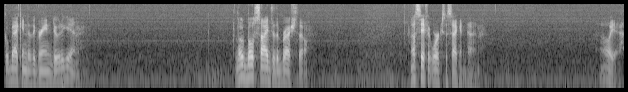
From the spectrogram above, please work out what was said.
Go back into the green, do it again. Load both sides of the brush though. Let's see if it works a second time. Oh yeah.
